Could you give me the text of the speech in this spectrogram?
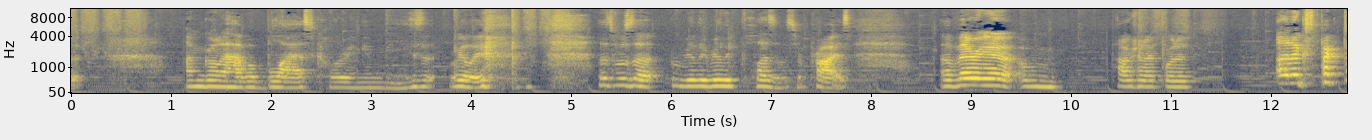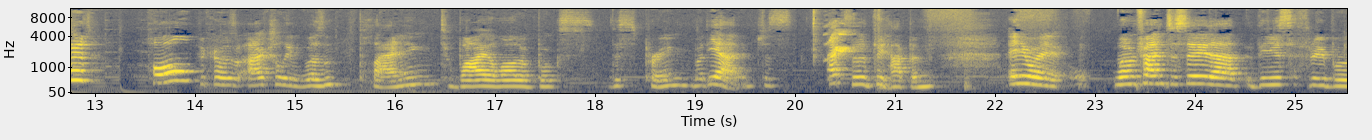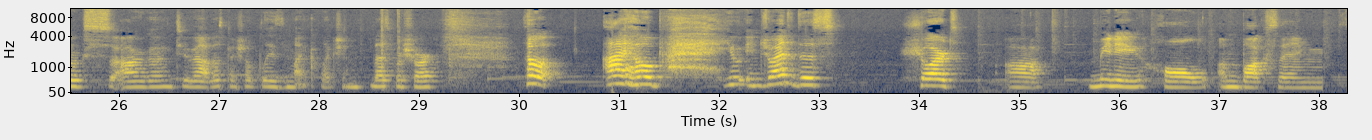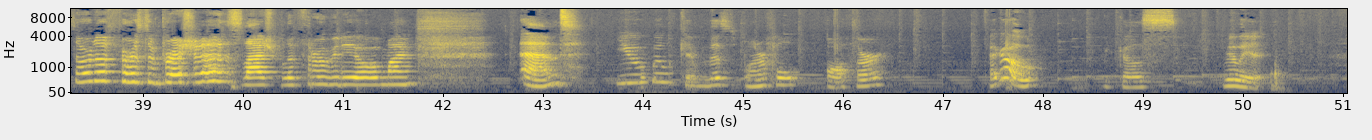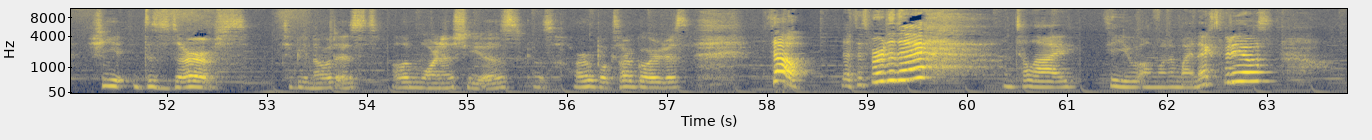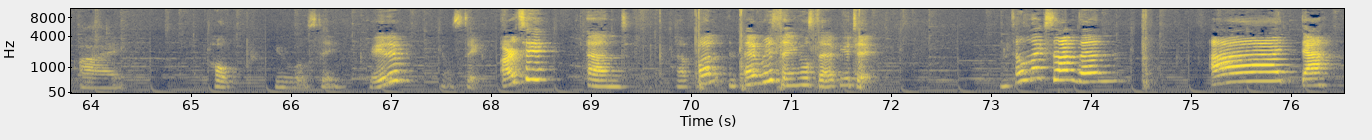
I'm gonna have a blast coloring in these. Really. This was a really, really pleasant surprise. A very, um, how should I put it, unexpected haul because I actually wasn't planning to buy a lot of books this spring, but yeah, it just accidentally happened. Anyway, what I'm trying to say that these three books are going to have a special place in my collection, that's for sure. So, I hope you enjoyed this short uh, mini haul unboxing sort of first impression slash flip through video of mine. And you will give this wonderful author a go because really she deserves to be noticed a lot more than she is because her books are gorgeous. So that's it for today. Until I see you on one of my next videos, I hope you will stay creative, you'll stay artsy, and have fun in every single step you take. Until next time then, ada!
